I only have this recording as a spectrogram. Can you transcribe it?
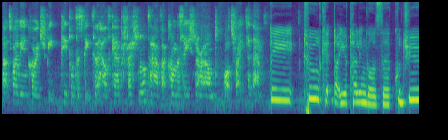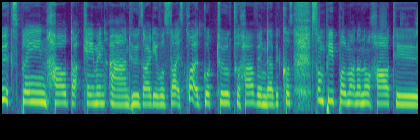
that's why we encourage people to speak to the healthcare professional to have that conversation around what's right for them. The toolkit that you're telling us, uh, could you explain how that came in and whose idea was that? It's quite a good tool to have in there because some people might not know how to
